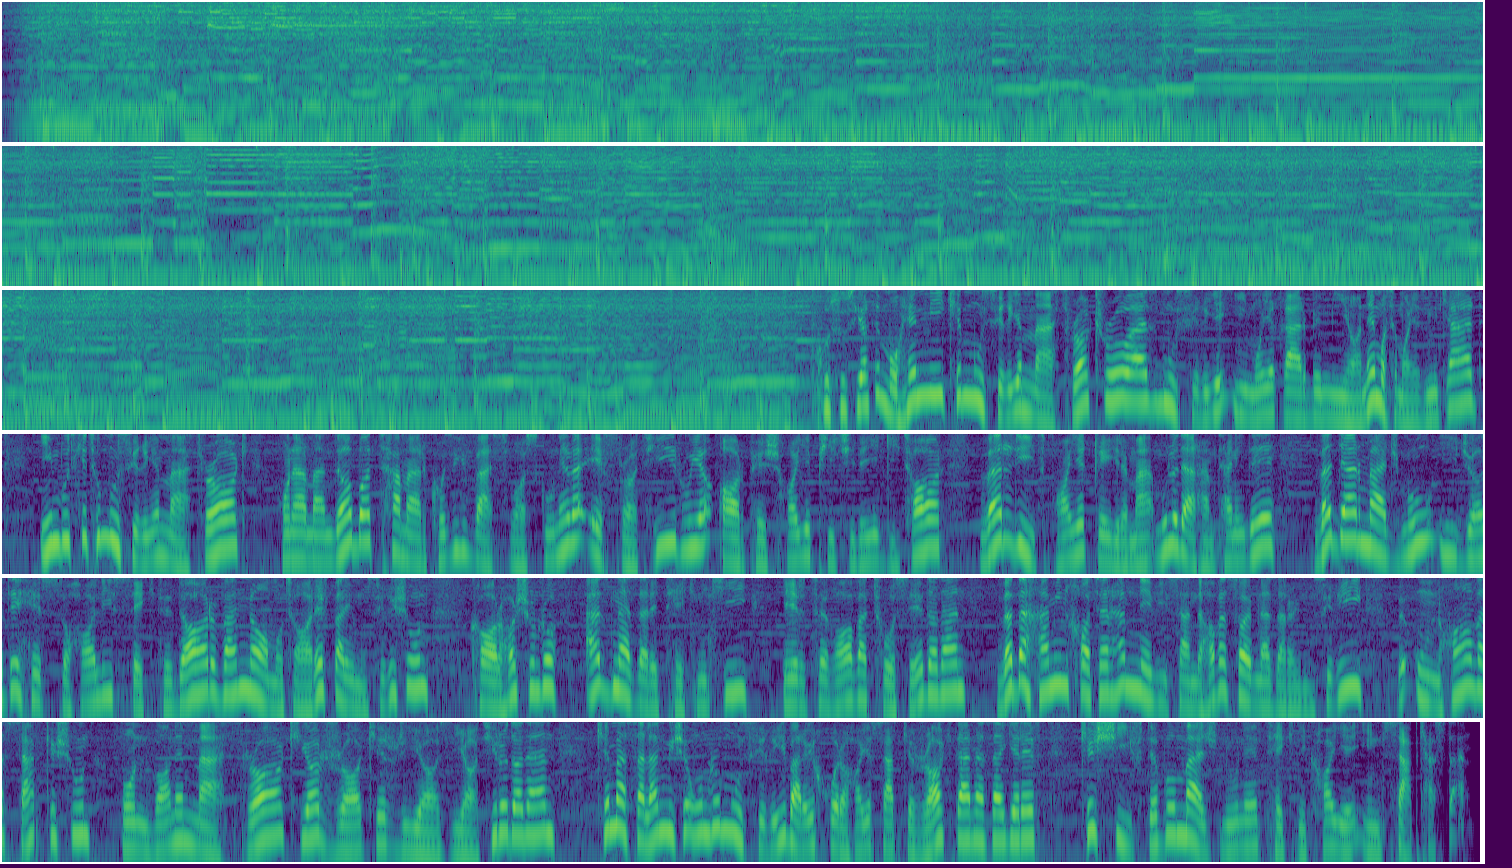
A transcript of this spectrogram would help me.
خصوصیات مهمی که موسیقی مثراک رو از موسیقی ایموی غرب میانه متمایز می‌کرد این بود که تو موسیقی مثراک هنرمندا با تمرکزی وسواسگونه و افراطی روی آرپش های پیچیده گیتار و ریتم های غیر معمول در هم تنیده و در مجموع ایجاد حس و حالی سکتدار و نامتعارف برای موسیقیشون کارهاشون رو از نظر تکنیکی ارتقا و توسعه دادن و به همین خاطر هم نویسنده ها و صاحب نظرهای موسیقی به اونها و سبکشون عنوان مثراک یا راک ریاضیاتی رو دادن که مثلا میشه اون رو موسیقی برای خوره های سبک راک در نظر گرفت که شیفته و مجنون تکنیک های این سبک هستند.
